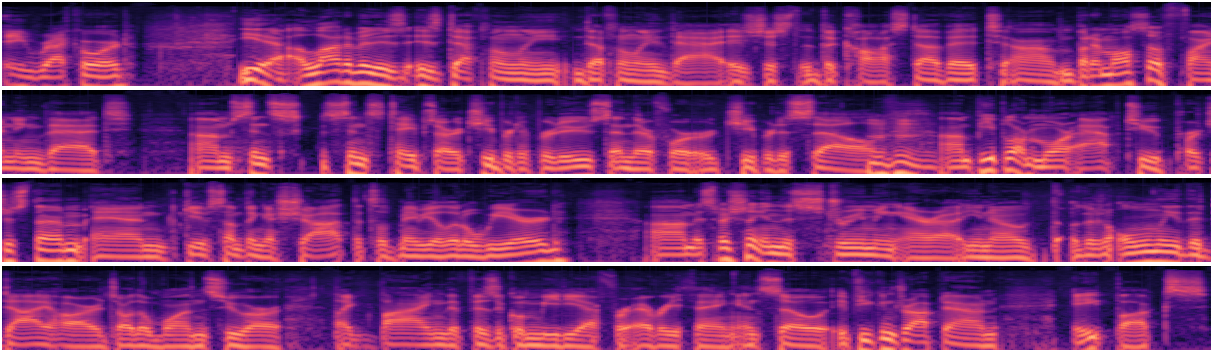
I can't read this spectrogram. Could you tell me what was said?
a record. Yeah, a lot of it is is definitely definitely that is just the cost of it. Um, but I'm also finding that um, since since tapes are cheaper to produce and therefore cheaper to sell, um, people are more apt to purchase them and give something a shot that's maybe a little weird. Um, especially in the streaming era, you know, th- there's only the diehards are the ones who are like buying the physical media for everything. And so if you can drop down eight bucks,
